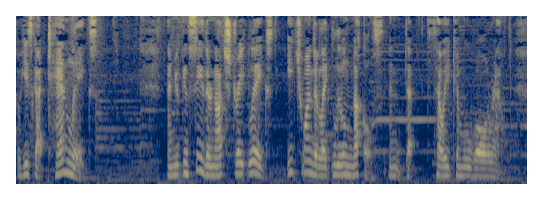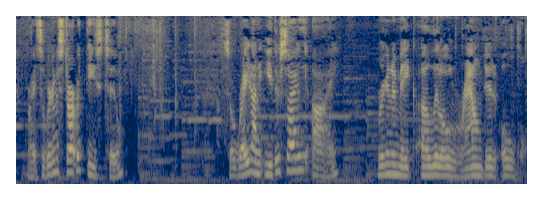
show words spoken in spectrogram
So he's got ten legs. And you can see they're not straight legs. Each one, they're like little knuckles. And that's how he can move all around. All right, so we're going to start with these two. So right on either side of the eye, we're going to make a little rounded oval.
